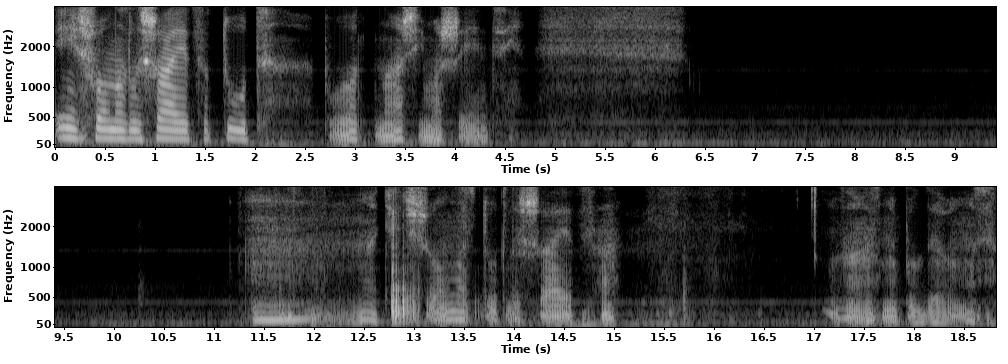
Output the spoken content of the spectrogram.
І що в нас лишається тут по нашій машинці? Значить, що в нас тут лишається? Зараз ми подивимось.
